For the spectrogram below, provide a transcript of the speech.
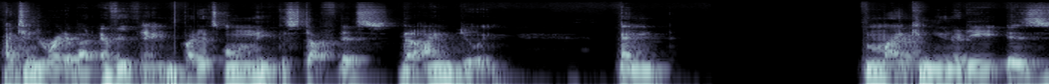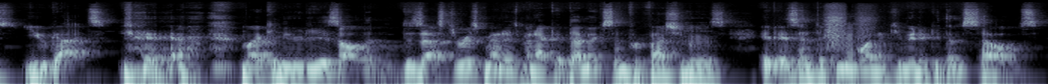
I tend to write about everything, but it's only the stuff that's that I'm doing. And my community is you guys. my community is all the disaster risk management academics and professionals. Mm-hmm. It isn't the people in the community themselves.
